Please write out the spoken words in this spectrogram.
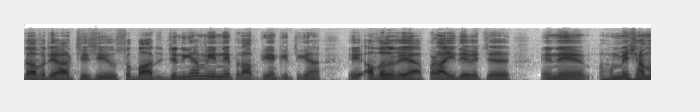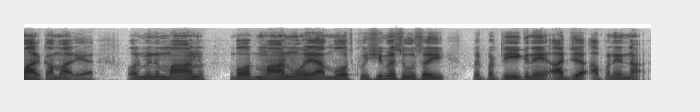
ਦਾ ਵਿਦਿਆਰਥੀ ਸੀ, ਉਸ ਤੋਂ ਬਾਅਦ ਜਿੰਨੀਆਂ ਵੀ ਇਹਨੇ ਪ੍ਰਾਪਤੀਆਂ ਕੀਤੀਆਂ, ਇਹ ਅਵਲ ਰਿਹਾ। ਪੜ੍ਹਾਈ ਦੇ ਵਿੱਚ ਇਹਨੇ ਹਮੇਸ਼ਾ ਮਾਰਕਾ ਮਾਰਿਆ। ਔਰ ਮੈਨੂੰ ਮਾਣ, ਬਹੁਤ ਮਾਣ ਹੋਇਆ, ਬਹੁਤ ਖੁਸ਼ੀ ਮਹਿਸੂਸ ਹੋਈ, ਪਰ ਪ੍ਰਤੀਕ ਨੇ ਅੱਜ ਆਪਣੇ ਨਾ-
